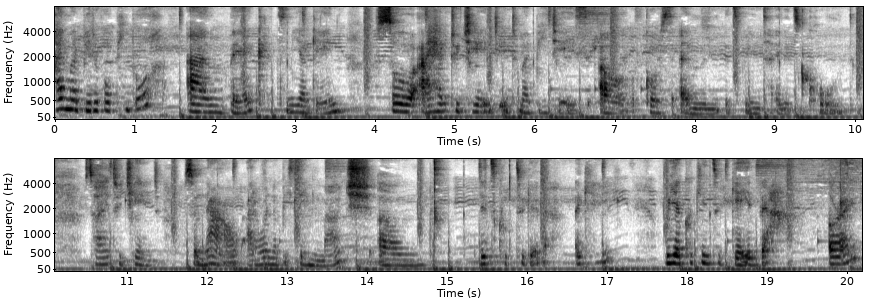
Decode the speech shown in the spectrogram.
Hi, my beautiful people. I'm back. It's me again. So I had to change into my PJs. Oh, of course, um, it's winter and it's cold, so I had to change. So now I don't want to be saying much. Um, let's cook together, okay? We are cooking together. All right.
